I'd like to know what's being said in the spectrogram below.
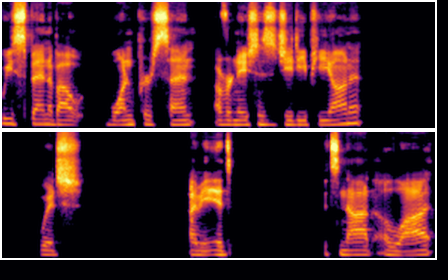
we spent about 1% of our nation's gdp on it which i mean it's it's not a lot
